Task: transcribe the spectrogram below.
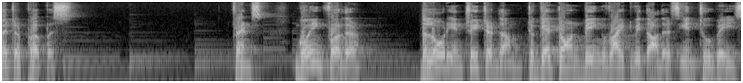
better purpose. Friends, going further, the Lord entreated them to get on being right with others in two ways.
